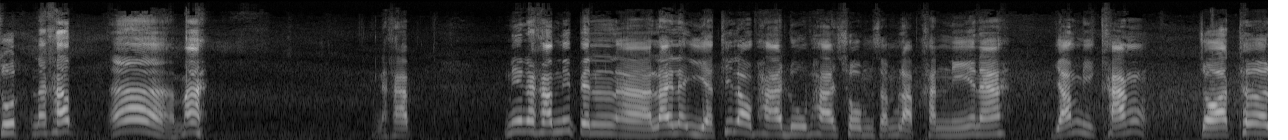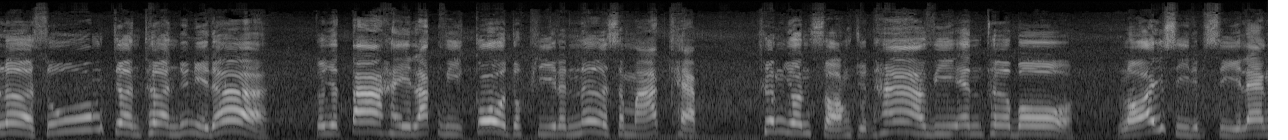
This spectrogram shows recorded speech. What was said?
สุดๆนะครับอ่ามานะครับนี่นะครับนี่เป็นรายละเอียดที่เราพาดูพาชมสำหรับคันนี้นะ ย้ำอีกครั้งจอดเทอร์เลอร์สูงเจินเทิร์นอยู่นี่เด้อโตโยต้าไฮรักวีโก้ตัวพีรันเนอร์สมาร์ทแคป เครื่องยนต์ 2.5 VN Turbo 144 แรง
